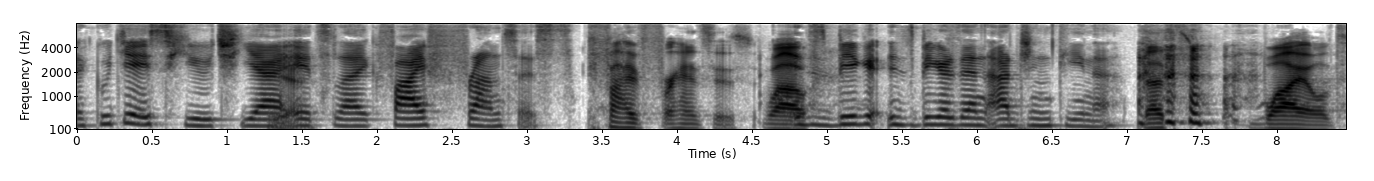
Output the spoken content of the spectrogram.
Yakutia is huge. Yeah, Yeah. it's like five Frances. Five Frances. Wow. It's big. It's bigger than Argentina. That's wild.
